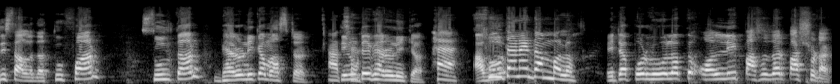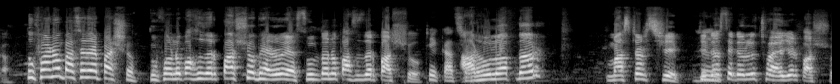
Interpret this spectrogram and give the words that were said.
দিচ্ছে আলাদা। Toofan Sultan Veronica master. আচ্ছা। তিনটাই ভেরোনিকা। হ্যাঁ সুলতানের দাম বলো। এটা পড়বে হলো তো অনলি পাঁচ হাজার পাঁচশো টাকা। তুফানও পাঁচ হাজার পাঁচশো। তুফানও পাঁচ হাজার পাঁচশো ভেরো সুলতানও পাঁচ হাজার পাঁচশো। ঠিক আছে। আর হলো আপনার মাস্টার শেপ যেটা সেটা হলো ছয় হাজার পাঁচশো।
